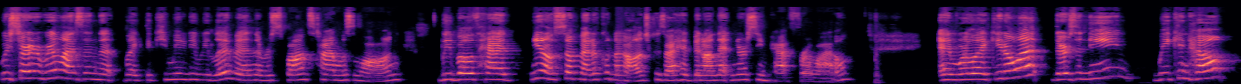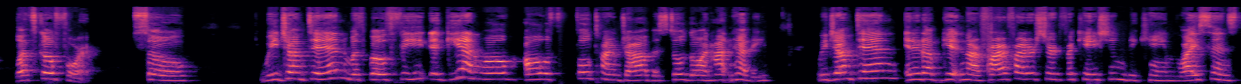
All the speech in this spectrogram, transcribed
we started realizing that like the community we live in the response time was long we both had you know some medical knowledge because i had been on that nursing path for a while and we're like, you know what? There's a need. We can help. Let's go for it. So we jumped in with both feet. Again, well, all the full time job is still going hot and heavy. We jumped in, ended up getting our firefighter certification, became licensed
